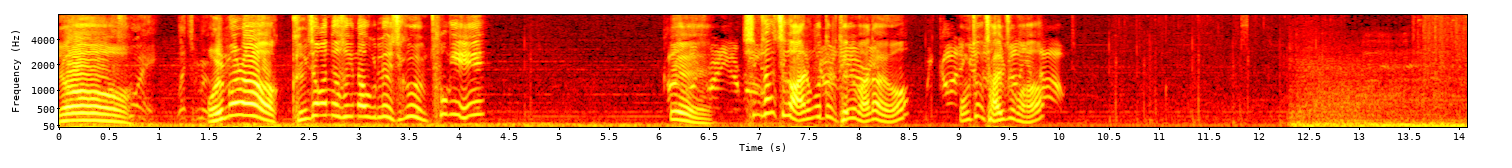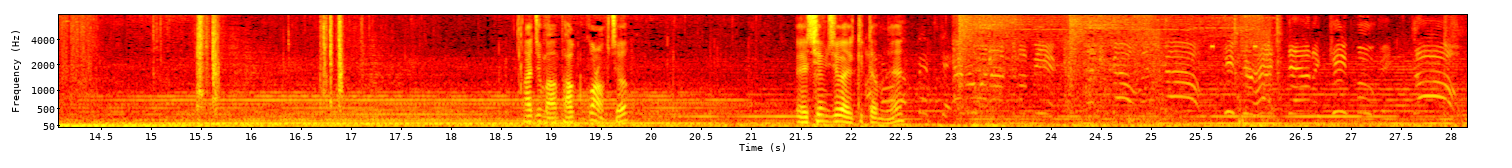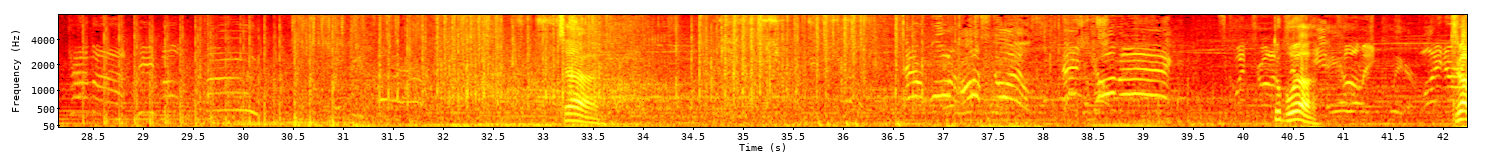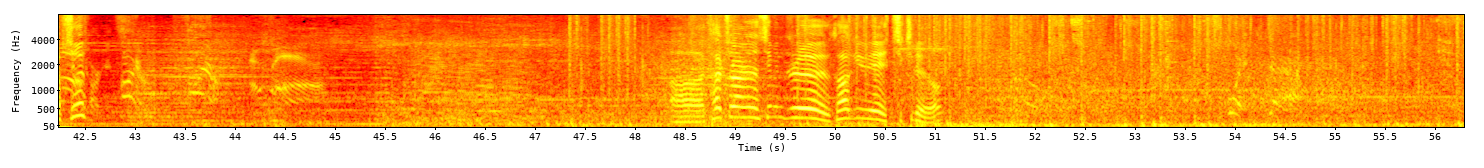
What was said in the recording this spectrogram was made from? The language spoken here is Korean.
야. 얼마나 굉장한 녀석이 나오길래 지금 총이? 예 심상치가 않은 것들이 되게 많아요. 엄청 잘 주마 하지만 바꿀 건 없죠. HMG가 있기 때문에 자또 뭐야! Fire! 아 탈출하는 시민들을 가기 위해 지키래요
